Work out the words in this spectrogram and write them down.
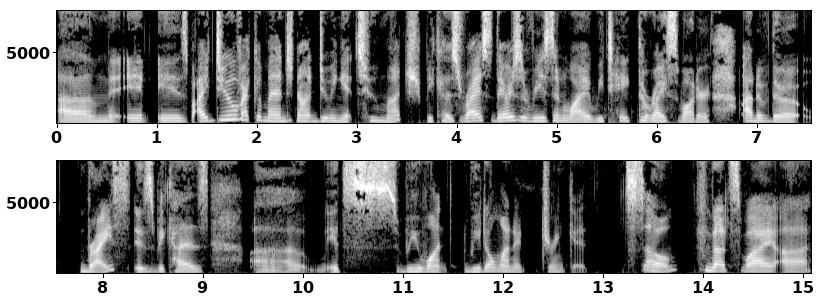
Um, it is, I do recommend not doing it too much because rice, there's a reason why we take the rice water out of the rice is because, uh, it's, we want, we don't want to drink it. So that's why uh,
